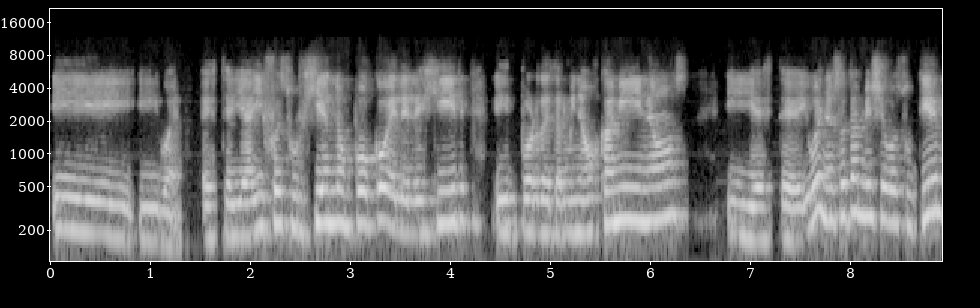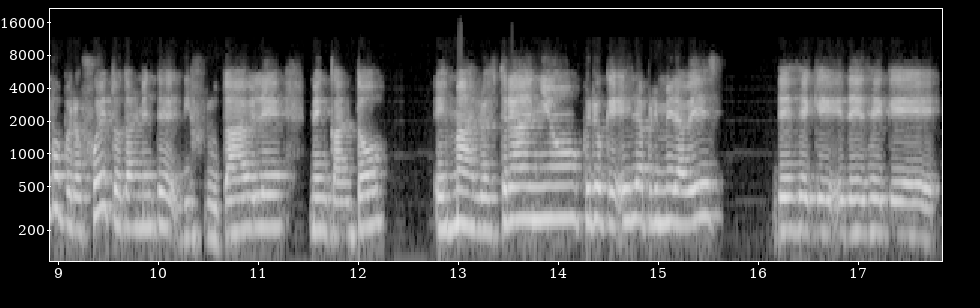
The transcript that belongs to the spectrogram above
y, bueno, este, y ahí fue surgiendo un poco el elegir ir por determinados caminos y, este, y bueno, eso también llevó su tiempo, pero fue totalmente disfrutable, me encantó. Es más, lo extraño, creo que es la primera vez desde que, desde que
